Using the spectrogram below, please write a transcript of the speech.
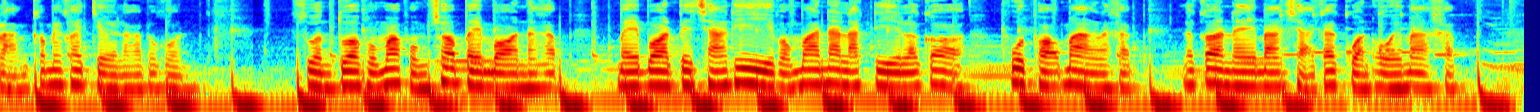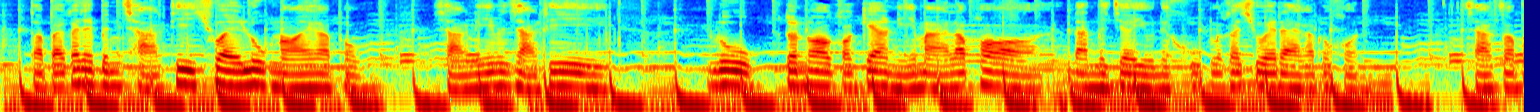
หลังๆก็ไม่ค่อยเจอแล้วครับทุกคน ส่วนตัวผมว่าผมชอบใบบอลนะครับ ใบบอลเป็นช้างที่ผมว่าน่ารักดี แล้วก็ พูดเพราะมากนะครับ แล้วก็ในบางฉากก็กวนโอยมากครับ ต่อไปก็จะเป็นฉากที่ช่วยลูกน้อยครับผม ฉากนี้เป็นฉากที่ลูกต้นอ้อก็แก้วหนีมา แล้วพ่อดันไปเจออยู่ในคุกแล้วก็ช่วยได้ครับทุกคน ฉากต่อไป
